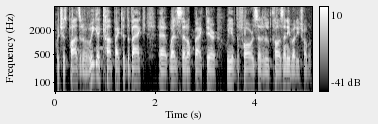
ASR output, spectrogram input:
which is positive. If we get compact at the back, uh, well set up back there, we have the forwards that will cause anybody trouble.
